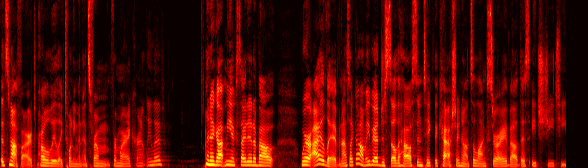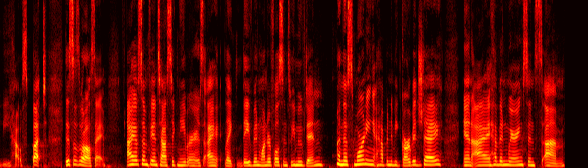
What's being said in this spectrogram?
It's not far. It's probably like 20 minutes from from where I currently live. And it got me excited about where I live. And I was like, oh, maybe I'd just sell the house and take the cash. I know it's a long story about this HGTV house, but this is what I'll say. I have some fantastic neighbors. I like they've been wonderful since we moved in. And this morning it happened to be garbage day and I have been wearing since um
